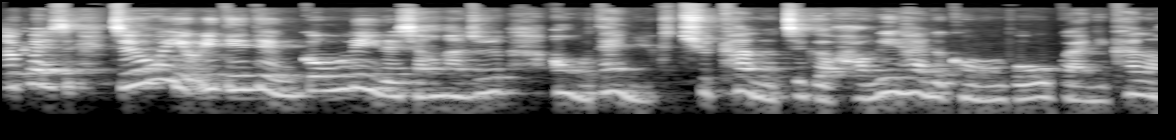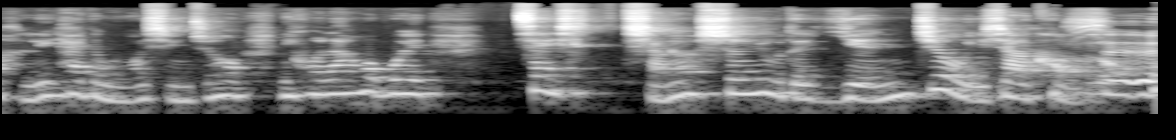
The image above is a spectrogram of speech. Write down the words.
就开始，其实会有一点点功利的想法，就是哦，我带你去看了这个好厉害的恐龙博物馆，你看了很厉害的模型之后，你回来会不会？再想要深入的研究一下恐龙，是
